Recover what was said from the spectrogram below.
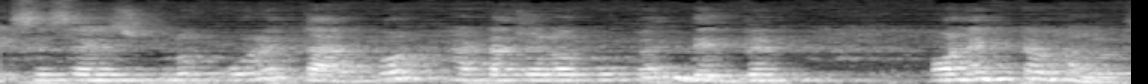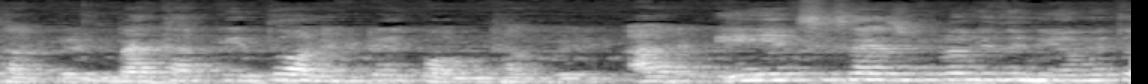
এক্সারসাইজগুলো করে তারপর হাঁটাচলা করবেন, দেখবেন অনেকটা ভালো থাকবেন ব্যথা কিন্তু অনেকটাই কম থাকবে। আর এই এক্সারসাইজগুলো যদি নিয়মিত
